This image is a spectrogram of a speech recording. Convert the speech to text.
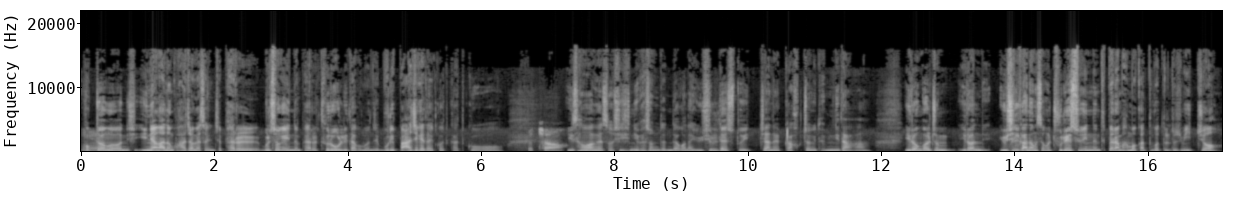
네. 걱정은 시- 인양하는 과정에서 이제 배를 물속에 있는 배를 들어 올리다 보면 이제 물이 빠지게 될 것 같고 그렇죠. 이 상황에서 시신이 훼손된다거나 유실될 수도 있지 않을까 걱정이 됩니다. 이런 걸 좀 이런 유실 가능성을 줄일 수 있는 특별한 방법 같은 것들도 좀 있죠.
